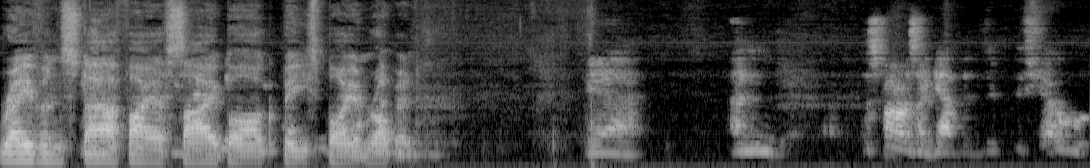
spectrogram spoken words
Raven, Starfire, Cyborg, Beast Boy and Robin. Yeah, and as far as I gathered, the, the show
